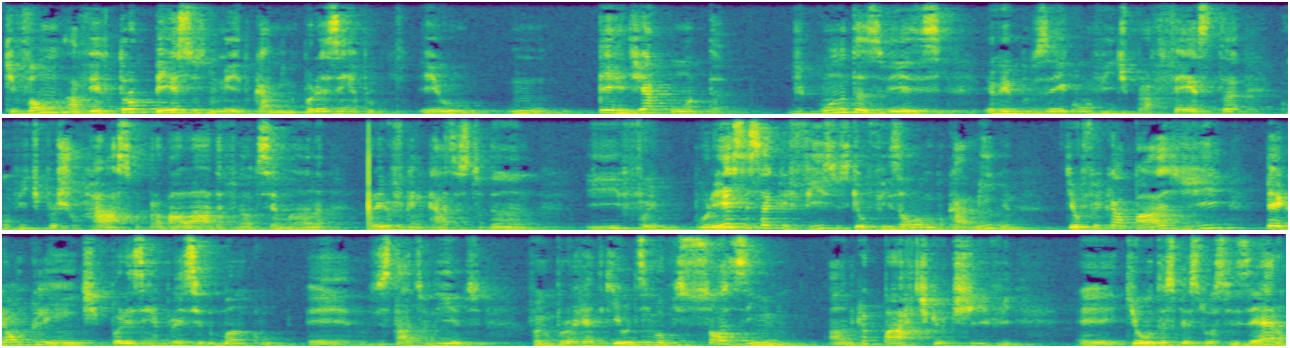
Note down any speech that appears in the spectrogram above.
que vão haver tropeços no meio do caminho. Por exemplo, eu hum, perdi a conta de quantas vezes eu recusei convite para festa, convite para churrasco, para balada final de semana, para eu ficar em casa estudando. E foi por esses sacrifícios que eu fiz ao longo do caminho que eu fui capaz de pegar um cliente, por exemplo, esse do banco é, nos Estados Unidos, foi um projeto que eu desenvolvi sozinho. A única parte que eu tive é, que outras pessoas fizeram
